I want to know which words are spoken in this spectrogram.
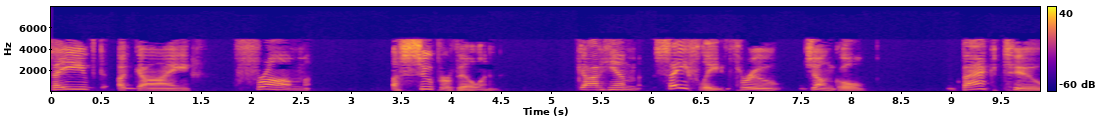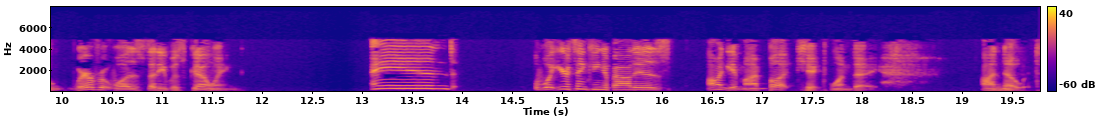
saved a guy from a supervillain, got him safely through jungle back to wherever it was that he was going. And what you're thinking about is, I'm going to get my butt kicked one day. I know it.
